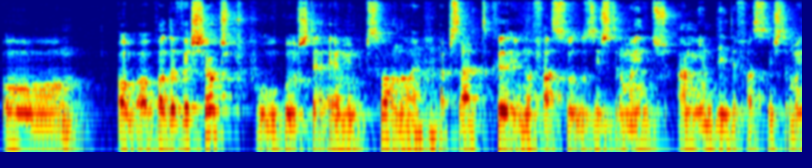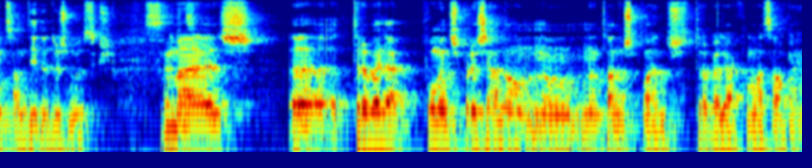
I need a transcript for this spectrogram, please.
ou, ou, ou, pode haver choques, porque o gosto é, é muito pessoal, não é? Uhum. Apesar de que eu não faço os instrumentos à minha medida, faço os instrumentos à medida dos músicos. Certo. Mas uh, trabalhar, pelo menos para já, não, não, não está nos planos trabalhar com mais alguém.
